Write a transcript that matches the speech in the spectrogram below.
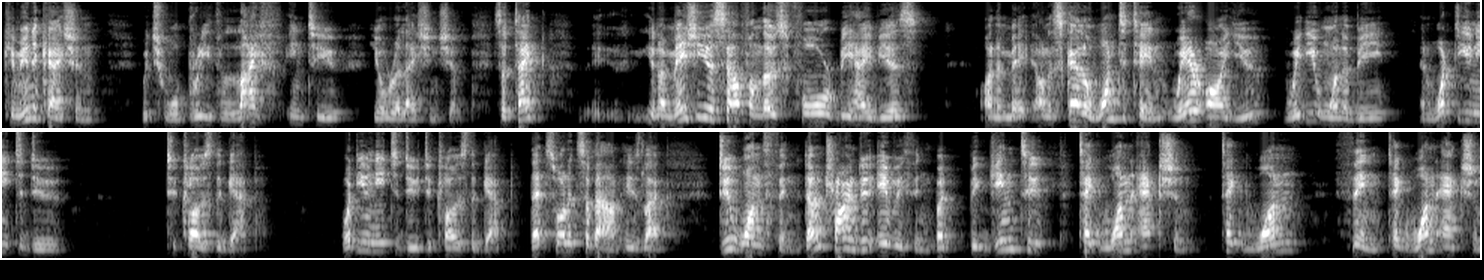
communication, which will breathe life into your relationship. So take, you know, measure yourself on those four behaviors on a, on a scale of 1 to 10. Where are you? Where do you want to be? And what do you need to do to close the gap? What do you need to do to close the gap? That's what it's about. Is like do one thing. Don't try and do everything, but begin to take one action. Take one thing. Take one action.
